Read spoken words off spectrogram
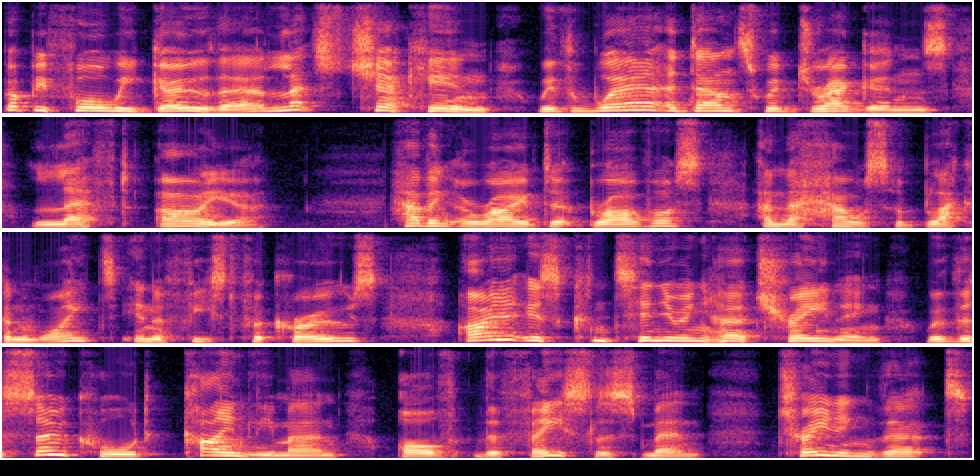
But before we go there, let's check in with where A Dance with Dragons left Arya. Having arrived at Braavos and the House of Black and White in a feast for crows, Arya is continuing her training with the so called kindly man of the Faceless Men, training that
